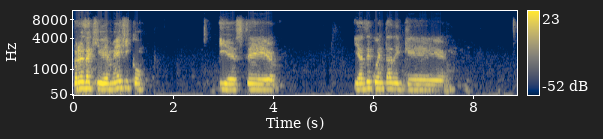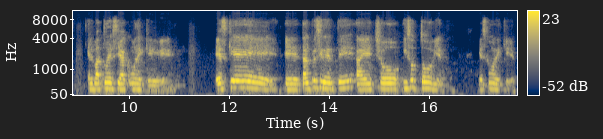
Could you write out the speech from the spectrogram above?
pero es de aquí de México. Y este, y haz de cuenta de que el vato decía como de que es que eh, tal presidente ha hecho, hizo todo bien. Y es como de que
